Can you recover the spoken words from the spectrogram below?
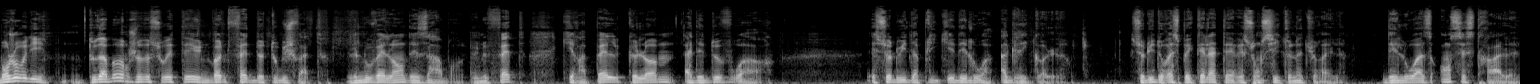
Bonjour Rudy. Tout d'abord, je veux souhaiter une bonne fête de Toubishvat, le nouvel an des arbres, une fête qui rappelle que l'homme a des devoirs, et celui d'appliquer des lois agricoles, celui de respecter la terre et son cycle naturel, des lois ancestrales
